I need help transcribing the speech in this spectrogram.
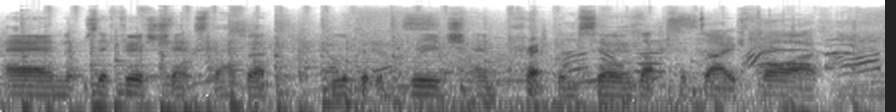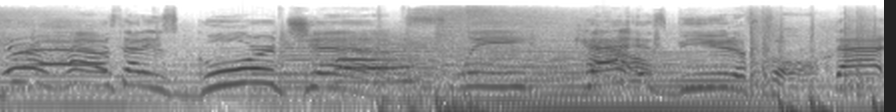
and it was their first chance to have a look at the bridge and prep themselves up for day five. Opera House, that is gorgeous. Holy cow. is beautiful. That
